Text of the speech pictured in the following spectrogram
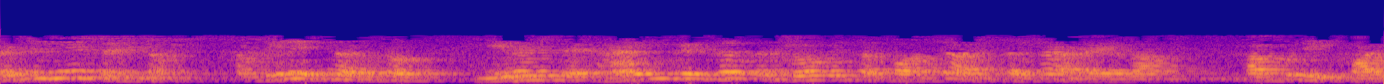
ரெண்டுமே சரிதான். அப்படின்னு என்ன அர்த்தம்? இரண்டு ஆங்கிள் அந்த ஸ்லோகத்தை பார்த்து அர்த்தத்தை அடையலாம். அப்படி பல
